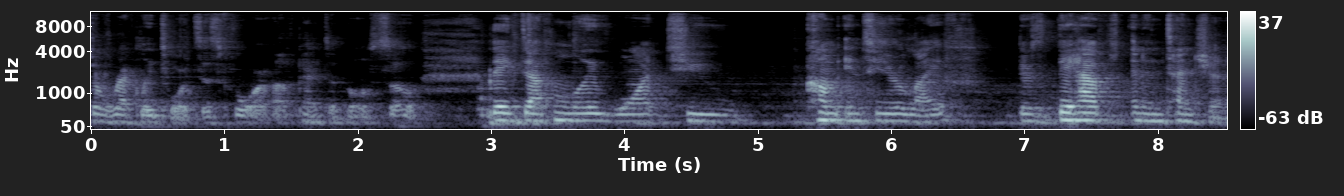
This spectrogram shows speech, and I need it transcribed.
directly towards this Four of Pentacles. So they definitely want to come into your life. There's they have an intention,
